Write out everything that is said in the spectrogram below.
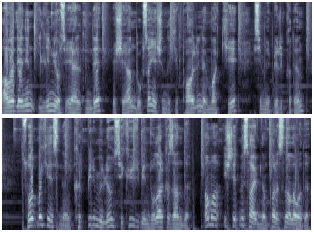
ABD'nin Illinois eyaletinde yaşayan 90 yaşındaki Pauline Mackey isimli bir kadın slot makinesinden 41 milyon 800 bin dolar kazandı. Ama işletme sahibinden parasını alamadı.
